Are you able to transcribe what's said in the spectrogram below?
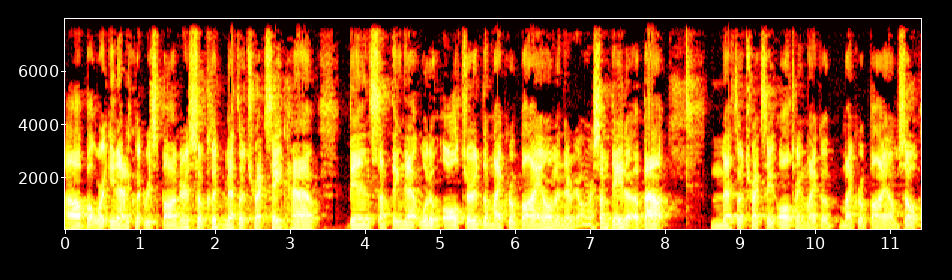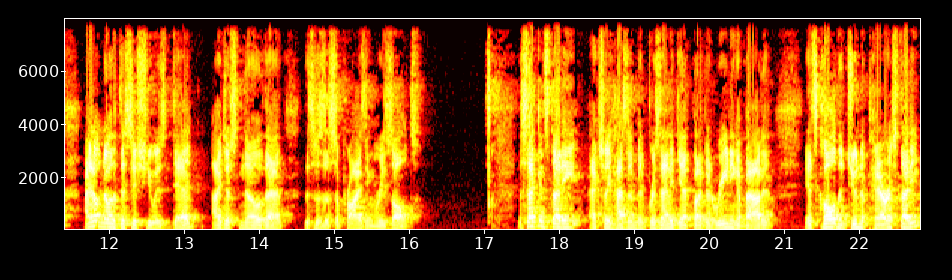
uh, but were inadequate responders. So could methotrexate have been something that would have altered the microbiome? And there are some data about methotrexate altering micro, microbiome. So I don't know that this issue is dead. I just know that this was a surprising result. The second study actually hasn't been presented yet, but I've been reading about it. It's called the Junipera study.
